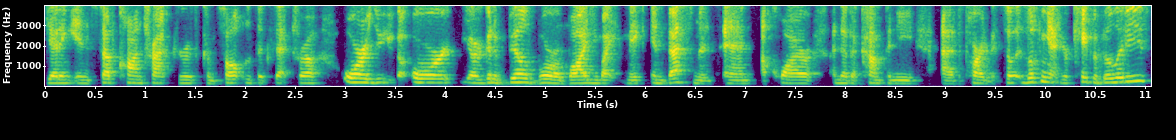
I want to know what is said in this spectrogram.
getting in subcontract contractors, consultants, etc. Or you or you're going to build, borrow, buy. You might make investments and acquire another company as part of it. So looking at your capabilities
